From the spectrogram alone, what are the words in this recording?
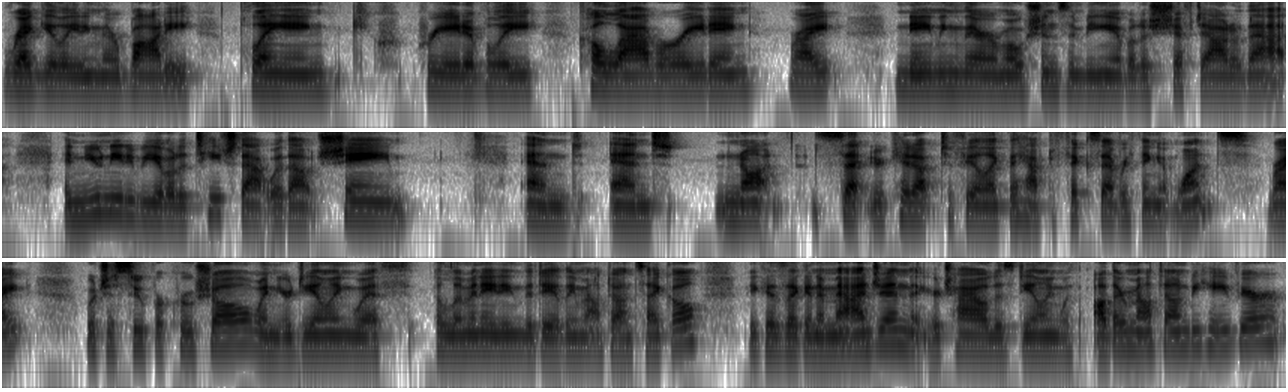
regulating their body, playing creatively, collaborating, right? Naming their emotions and being able to shift out of that, And you need to be able to teach that without shame and and not set your kid up to feel like they have to fix everything at once, right? Which is super crucial when you're dealing with eliminating the daily meltdown cycle because I can imagine that your child is dealing with other meltdown behavior,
